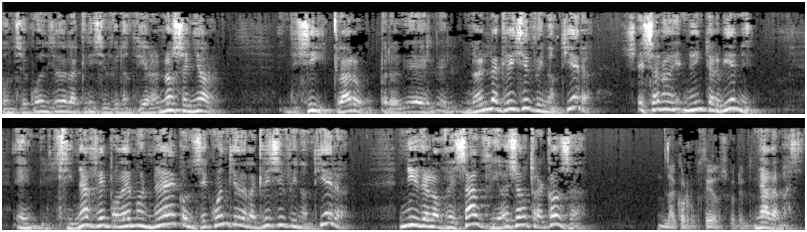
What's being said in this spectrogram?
consecuencia de la crisis financiera. No, señor. Sí, claro, pero no es la crisis financiera. Esa no, interviene. si nace Podemos no es consecuencia de la crisis financiera, ni de los desahucios, eso es otra cosa. La corrupción, sobre todo. Nada más.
